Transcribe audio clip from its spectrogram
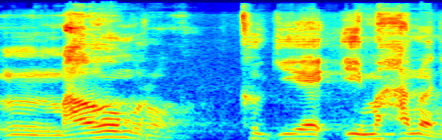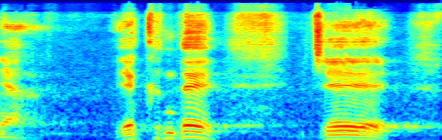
음, 마음으로 거기에 임하느냐. 예, 근데 이제 어,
